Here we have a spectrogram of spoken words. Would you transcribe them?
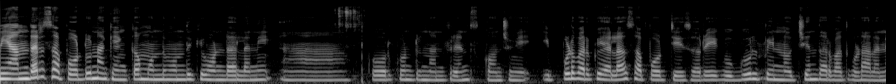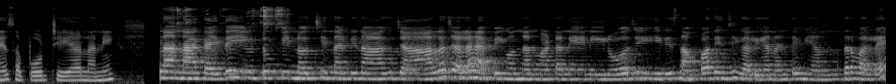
మీ అందరి సపోర్టు నాకు ఇంకా ముందు ముందుకి ఉండాలని కోరుకుంటున్నాను ఫ్రెండ్స్. కొంచెం ఇప్పటి వరకు ఎలా సపోర్ట్ చేశారు ఈ గూగుల్ పిన్ వచ్చిన తర్వాత కూడా అలానే సపోర్ట్ చేయాలని. నాకైతే యూట్యూబ్ పిన్ వచ్చిందండి. నాకు చాలా చాలా హ్యాపీగా ఉందనమాట నేను ఈరోజు ఇది సంపాదించగలిగానంటే మీ అందరి వల్లే.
